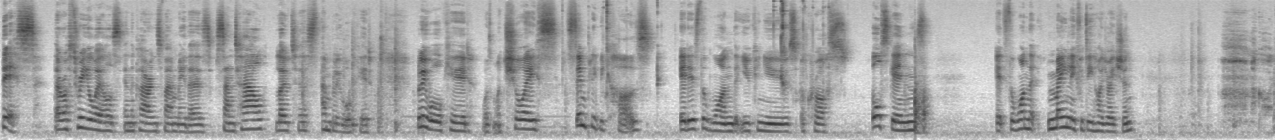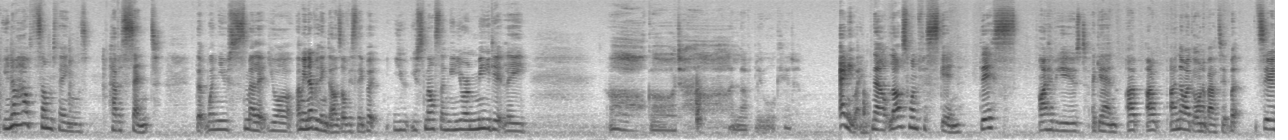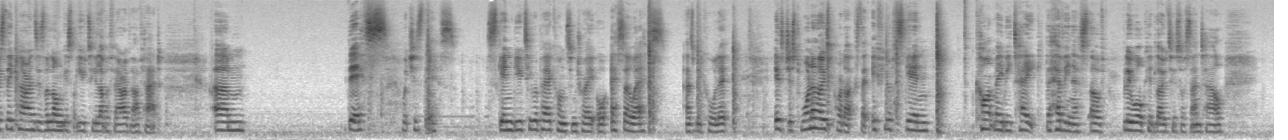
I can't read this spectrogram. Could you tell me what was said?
This, there are three oils in the Clarins family. There's Santal, Lotus and Blue Orchid. Blue Orchid was my choice simply because it is the one that you can use across all skins. It's the one that mainly for dehydration. Oh my God. You know how some things have a scent that when you smell it, you're, I mean, everything does obviously, but you, you smell something and you're immediately, oh God, I love Blue Orchid. Anyway, now last one for skin. This I have used, again, I, I, I know I go on about it, but seriously, Clarins is the longest beauty love affair I've, I've had. Um, this, which is this, Skin Beauty Repair Concentrate, or SOS, as we call it, is just one of those products that if your skin can't maybe take the heaviness of Blue Orchid, Lotus or Santal,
